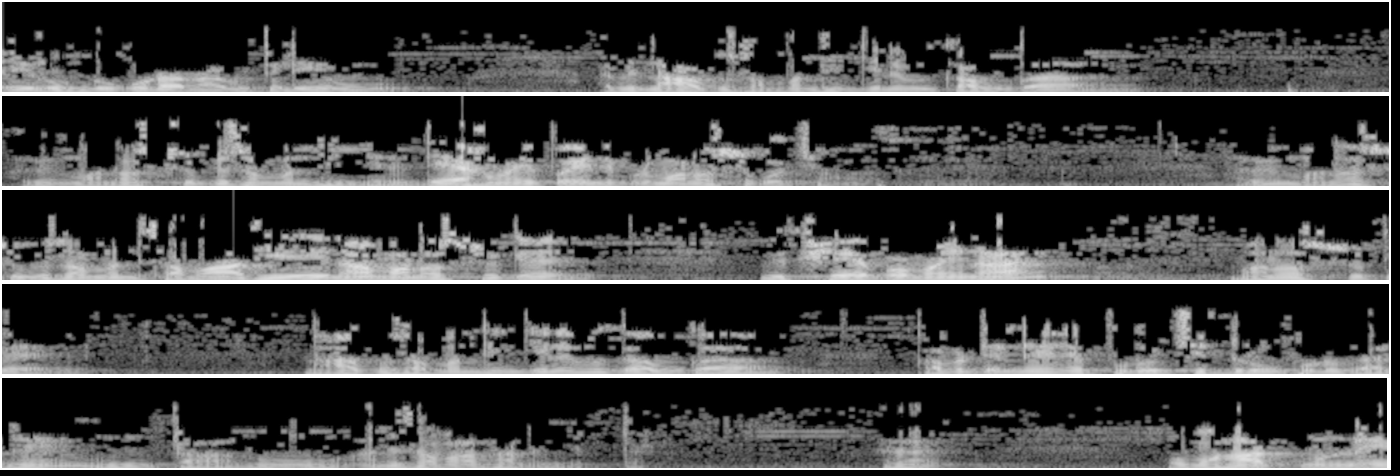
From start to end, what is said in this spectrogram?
ఈ రెండు కూడా నాకు తెలియవు. అవి నాకు సంబంధించినవి కావుగా అవి మనస్సుకి సంబంధించినవి. దేహం అయిపోయింది ఇప్పుడు మనస్సుకు వచ్చాం. అవి మనస్సుకు సంబంధించి సమాధి అయినా మనస్సుకే విక్షేపమైన మనస్సుకే. నాకు సంబంధించినవి కావుగా కాబట్టి నేను ఎప్పుడూ చిద్రూపుడుగానే ఉంటాను అని సమాధానం చెప్తాడు. ఓ మహాత్ముణ్ణి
